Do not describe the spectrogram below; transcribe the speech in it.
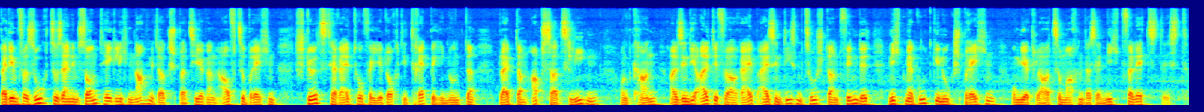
bei dem Versuch, zu seinem sonntäglichen Nachmittagsspaziergang aufzubrechen, stürzt Herr Reithofer jedoch die Treppe hinunter, bleibt am Absatz liegen und kann, als ihn die alte Frau Reibeis in diesem Zustand findet, nicht mehr gut genug sprechen, um ihr klarzumachen, dass er nicht verletzt ist.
